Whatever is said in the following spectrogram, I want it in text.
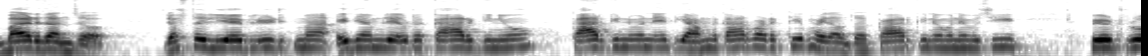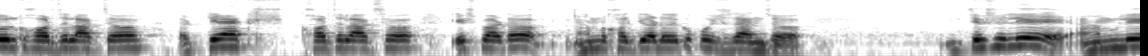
बाहिर जान्छ। जस्तै लिएबिलिटिजमा यदि हामीले एउटा कार किन्यौँ कार किन्यो भने यदि हाम्रो कारबाट के फाइदा हुन्छ? कार किन्यो भनेपछि पेट्रोलको खर्च लाग्छ ट्याक्स खर्च लाग्छ यसबाट हाम्रो खल्तीबाट गएको पैसा जान्छ। त्यसैले हामीले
